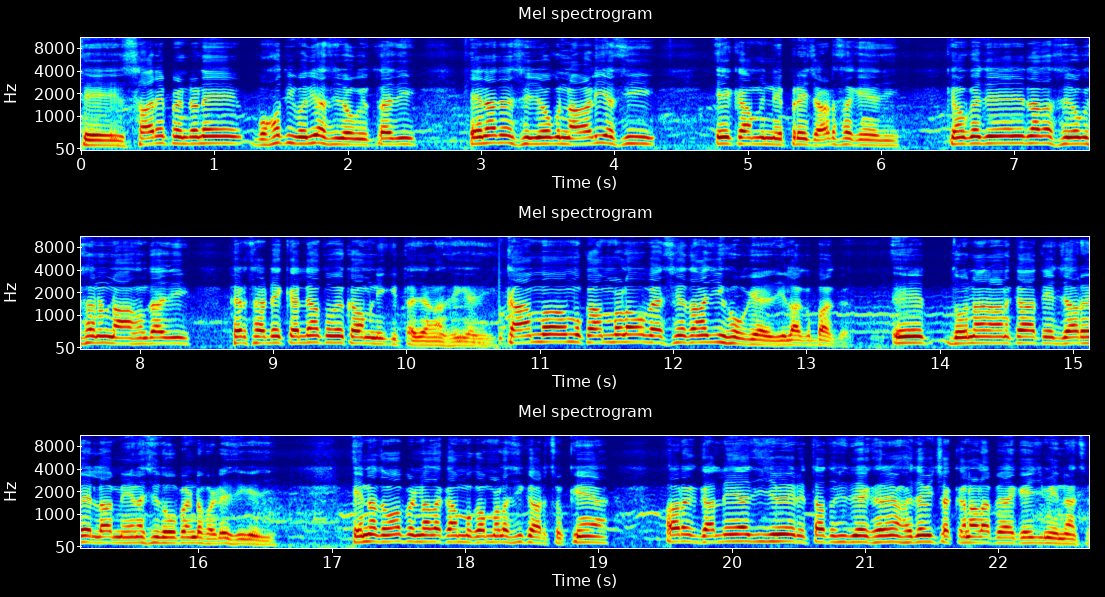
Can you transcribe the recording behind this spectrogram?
ਤੇ ਸਾਰੇ ਪਿੰਡ ਨੇ ਬਹੁਤ ਹੀ ਵਧੀਆ ਸਹਿਯੋਗ ਦਿੱਤਾ ਜੀ। ਇਹਨਾਂ ਦੇ ਸਹਿਯੋਗ ਨਾਲ ਹੀ ਅਸੀਂ ਇਹ ਕੰਮ ਨੇਪਰੇ ਚਾੜ ਸਕੇ ਹਾਂ ਜੀ, ਕਿਉਂਕਿ ਜੇ ਇਹਨਾਂ ਦਾ ਸਹਿਯੋਗ ਸਾਨੂੰ ਨਾ ਹੁੰਦਾ ਜੀ ਫਿਰ ਸਾਡੇ ਇਕੱਲਿਆਂ ਤੋਂ ਇਹ ਕੰਮ ਨਹੀਂ ਕੀਤਾ ਜਾਣਾ ਸੀਗਾ ਜੀ। ਕੰਮ ਮੁਕੰਮਲ ਵੈਸੇ ਤਾਂ ਜੀ ਹੋ ਗਿਆ ਜੀ ਲਗਭਗ। ਇਹ ਦੋਨਾ ਨਾਨਕਾ ਤੇ ਜਰਹੇਲਾ ਮੇਨ ਅਸੀਂ ਦੋ ਪਿੰਡ ਫੜੇ ਸੀਗੇ ਜੀ। ਇਹਨਾਂ ਦੋਵਾਂ ਪਿੰਡਾਂ ਦਾ ਕੰਮ ਮੁਕੰਮਲ ਅਸੀਂ ਕਰ ਚੁੱਕੇ ਹਾਂ। ਪਰ ਗੱਲ ਇਹ ਆ ਜੀ, ਜਿਵੇਂ ਰੇਤਾ ਤੁਸੀਂ ਦੇਖ ਰਹੇ ਹੋ, ਹਜੇ ਵੀ ਚੱਕਣ ਵਾਲਾ ਪਿਆ ਕਈ ਜ਼ਮੀਨਾਂ 'ਚ।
